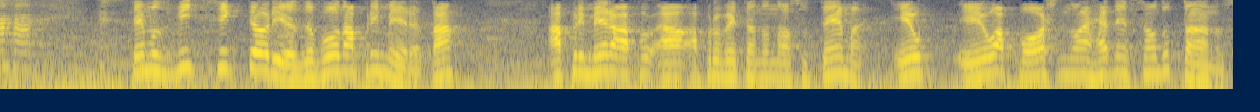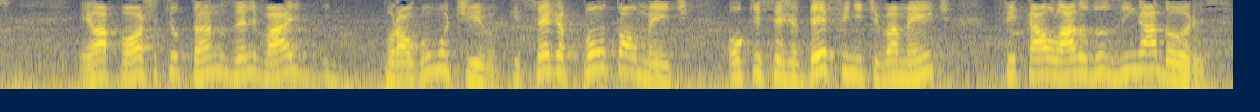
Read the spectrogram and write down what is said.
Temos 25 teorias, eu vou na primeira, tá? A primeira, aproveitando o nosso tema, eu, eu aposto na redenção do Thanos. Eu aposto que o Thanos ele vai, por algum motivo, que seja pontualmente ou que seja definitivamente, ficar ao lado dos Vingadores.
